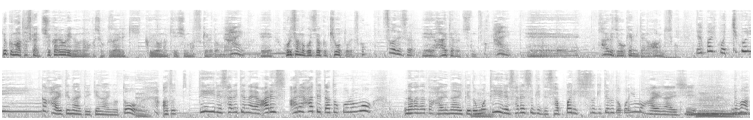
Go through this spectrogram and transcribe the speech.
よくまあ確かに中華料理のなんか食材で聞くような気しますけれども、はい。えー堀さんのご自宅京都ですか、そうです。えー生えてるんですか？はい。へえ。生える条件みたいなのあるんですか？やっぱりこう竹林が生えてないといけないのと、ええ。あと手入れされてないあれ荒れ果てたところもなかなか生えないけども、うん。手入れされすぎてさっぱりしすぎてるところにも生えないし、ん。でまあ、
